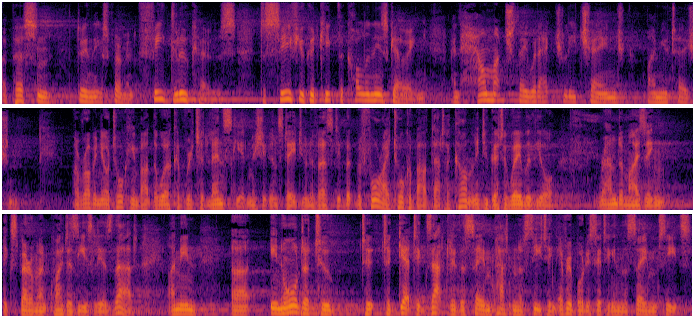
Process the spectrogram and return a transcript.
a person doing the experiment, feed glucose to see if you could keep the colonies going and how much they would actually change by mutation. Uh, Robyn, you're talking about the work of Richard Lenski at Michigan State University, but before I talk about that, I can't let you get away with your randomizing experiment quite as easily as that. I mean, uh, in order to, to, to get exactly the same pattern of seating, everybody sitting in the same seats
